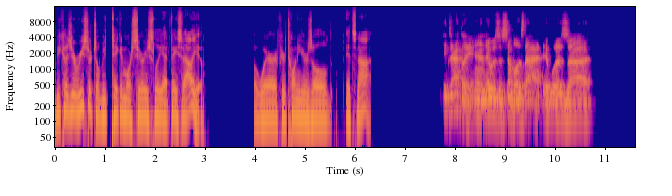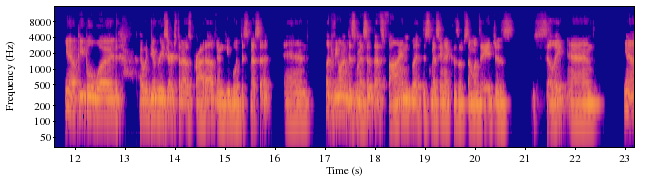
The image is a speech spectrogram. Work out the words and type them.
because your research will be taken more seriously at face value. Where if you're 20 years old, it's not. Exactly. And it was as simple as that. It was, uh, you know, people would, I would do research that I was proud of and people would dismiss it. And look, if you want to dismiss it, that's fine. But dismissing it because of someone's age is silly. And, you know,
